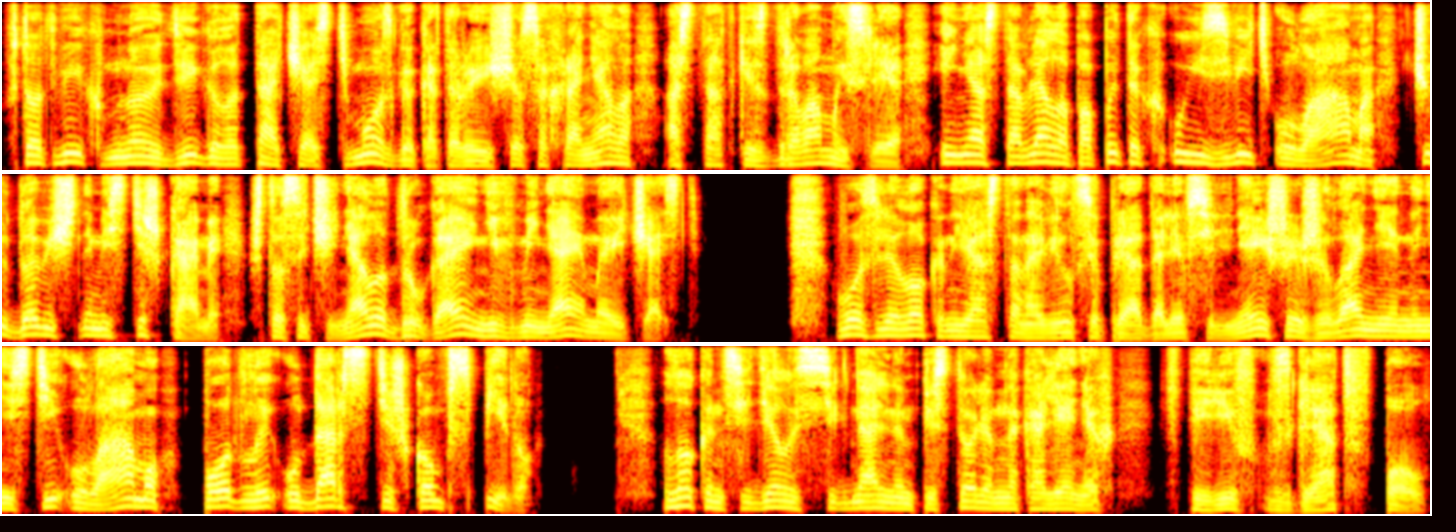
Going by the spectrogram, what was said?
В тот миг мною двигала та часть мозга, которая еще сохраняла остатки здравомыслия и не оставляла попыток уязвить Улаама чудовищными стежками, что сочиняла другая невменяемая часть. Возле локон я остановился, преодолев сильнейшее желание нанести Улааму подлый удар стежком в спину. Локон сидел с сигнальным пистолем на коленях, вперив взгляд в пол.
